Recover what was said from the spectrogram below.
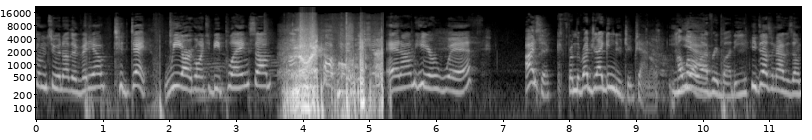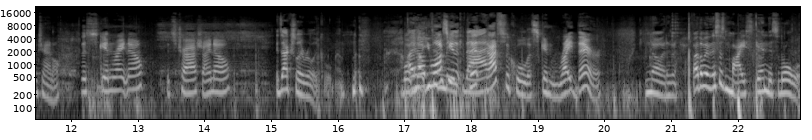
welcome to another video. Today we are going to be playing some Minecraft Pocket Edition, and I'm here with. Isaac from the Red Dragon YouTube channel. Hello, Yeah. everybody. He doesn't have his own channel. The skin right now, it's trash. I know. It's actually really cool, man. Well, I no, you want to see that? that. That's the coolest skin right there. No, it isn't. By the way, this is my skin. This little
